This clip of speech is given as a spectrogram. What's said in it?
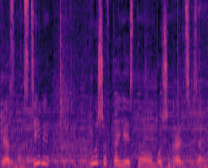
в вязаном стиле. Вышивка есть, но больше нравится вязание.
